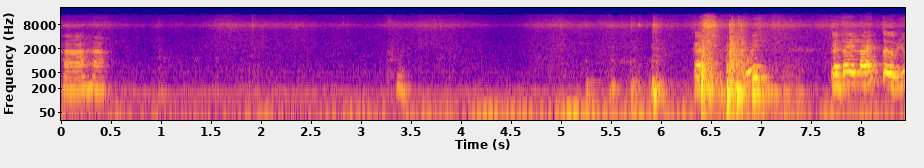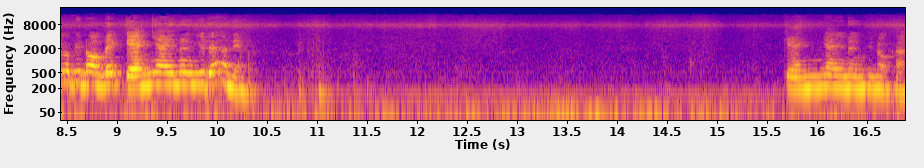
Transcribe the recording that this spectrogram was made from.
ขาหักกันอุ้ยก็ได้หลายเติบอยู่กับพี่น้องได้แกงใหญ่หนึ่งอยู่เด้อค่ะเนี่ยแกงใหญ่หนึ่งพี่น้องค่ะ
